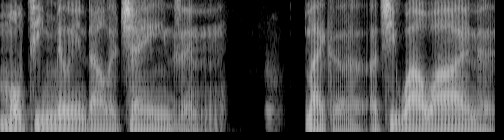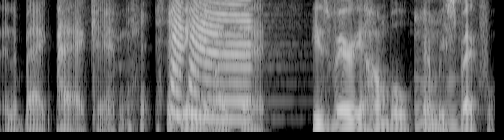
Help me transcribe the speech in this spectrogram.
multi-million dollar chains and like a, a chihuahua and a, and a backpack and things like that. He's very humble and Mhm. respectful.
